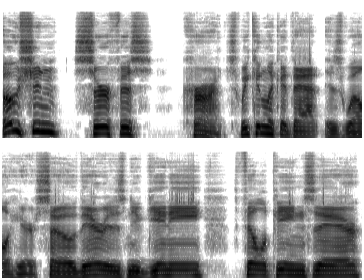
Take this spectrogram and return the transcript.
Ocean surface currents. We can look at that as well here. So there is New Guinea, Philippines there,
